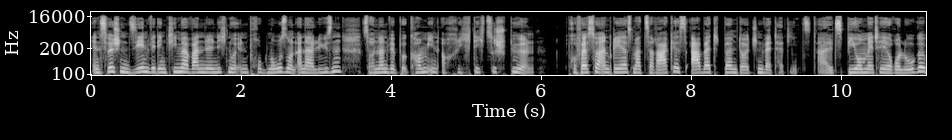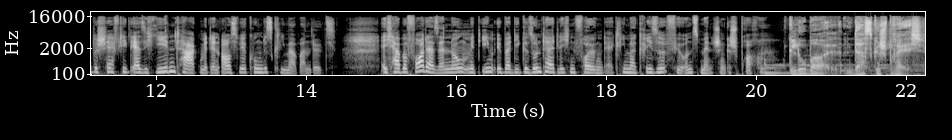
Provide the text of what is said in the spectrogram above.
Inzwischen sehen wir den Klimawandel nicht nur in Prognosen und Analysen, sondern wir bekommen ihn auch richtig zu spüren. Professor Andreas Mazarakis arbeitet beim Deutschen Wetterdienst. Als Biometeorologe beschäftigt er sich jeden Tag mit den Auswirkungen des Klimawandels. Ich habe vor der Sendung mit ihm über die gesundheitlichen Folgen der Klimakrise für uns Menschen gesprochen. Global das Gespräch.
